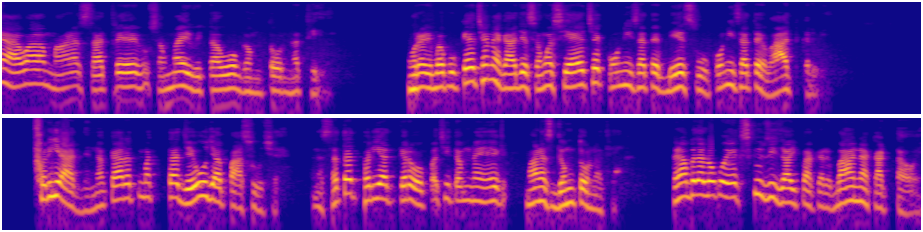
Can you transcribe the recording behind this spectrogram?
આવા માણસ સાથે સમય વિતાવવો ગમતો નથી. મોરારી બાપુ કહે છે ને કે આજે સમસ્યા એ છે કોની સાથે બેસવું, કોની સાથે વાત કરવી. ફરિયાદ, નકારાત્મકતા જેવું જ આ પાસું છે. અને સતત ફરિયાદ કરો, પછી તમને એક માણસ ગમતો નથી. ઘણા બધા લોકો એક્સક્યુઝિસ આપ્યા કરે, બહાના કાઢતા હોય.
